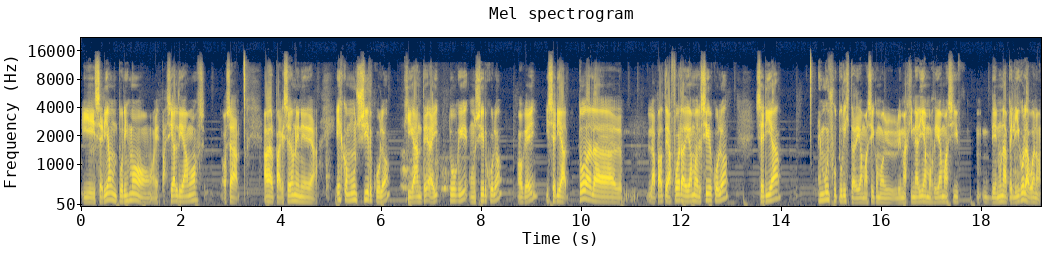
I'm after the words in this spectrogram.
y sería un turismo espacial, digamos. O sea, a ver, para que se den una idea, es como un círculo gigante, ahí, Tuki, un círculo, ¿ok? Y sería toda la, la parte de afuera, digamos, del círculo, sería, es muy futurista, digamos, así como lo imaginaríamos, digamos, así, en una película, bueno,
